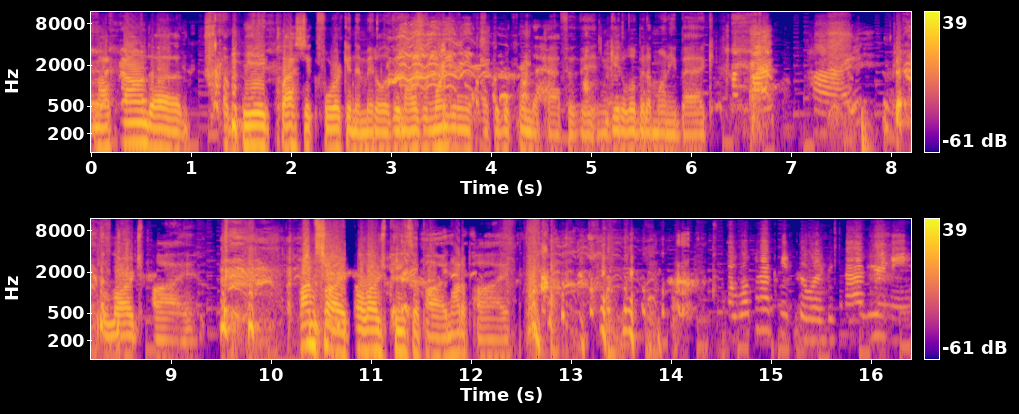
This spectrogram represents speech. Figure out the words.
and I found a a big plastic fork in the middle of it. And I was wondering if I could return the half of it and get a little bit of money back. Hi. A large pie. I'm sorry, a large pizza pie, not a pie. So what kind of pizza was it? Can I have your name?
